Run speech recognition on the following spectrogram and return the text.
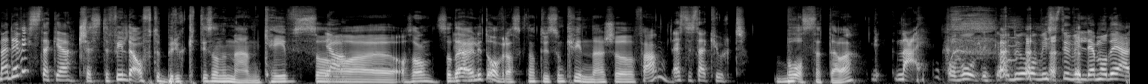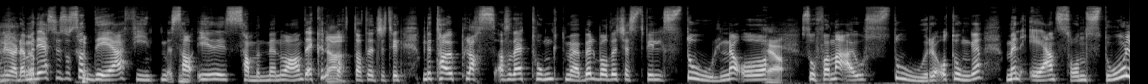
Nei, det visste jeg ikke. Chesterfield er ofte brukt i sånne mancaves og, og sånn, så det Ja. er litt overraskende at du som kvinne er så fan. Jeg syns det er kult. Båsetter jeg deg? Nei, overhodet ikke. Og, du, og hvis du vil det, må du gjerne gjøre det. Men jeg syns også det er fint med, sammen med noe annet. Jeg kunne Ja. godt hatt en Chesterfield, men det tar jo plass. Altså, det er tungt møbel. Både Chesterfield-stolene og Ja. sofaene er jo store og tunge, men en sånn stol,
